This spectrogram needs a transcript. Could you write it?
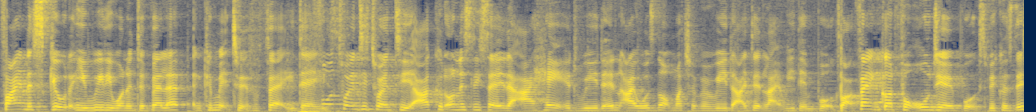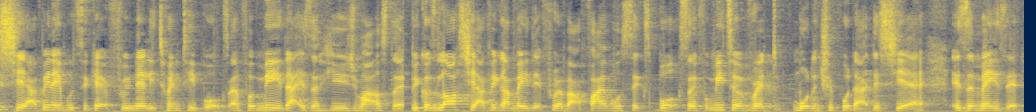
find a skill that you really want to develop and commit to it for 30 days. Before 2020, I could honestly say that I hated reading. I was not much of a reader. I didn't like reading books. But thank God for audiobooks because this year I've been able to get through nearly 20 books. And for me, that is a huge milestone because last year I think I made it through about five or six books. So for me to have read more than triple that this year is amazing.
